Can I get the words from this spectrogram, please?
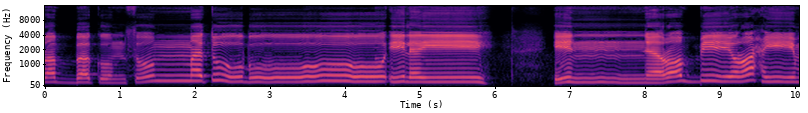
ربكم ثم توبوا إليه إن ربي رحيم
